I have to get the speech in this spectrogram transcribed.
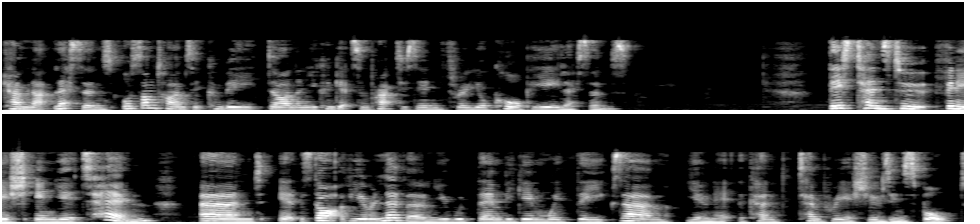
CAMNAT lessons, or sometimes it can be done and you can get some practice in through your core PE lessons. This tends to finish in year 10 and at the start of year 11 you would then begin with the exam unit, the contemporary issues in sport.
